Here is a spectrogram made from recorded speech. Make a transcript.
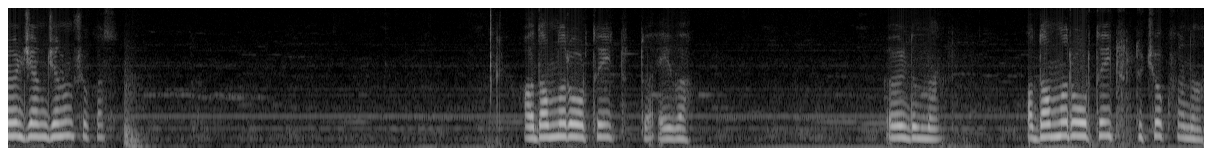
öleceğim canım çok az. Adamlar ortayı tuttu. Eyvah. Öldüm ben. Adamlar ortayı tuttu çok fena.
